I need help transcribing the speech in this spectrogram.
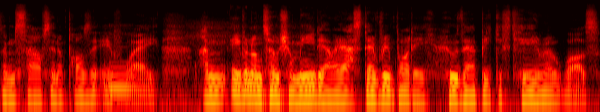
themselves in a positive way. And even on social media i asked everybody who their biggest hero was.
